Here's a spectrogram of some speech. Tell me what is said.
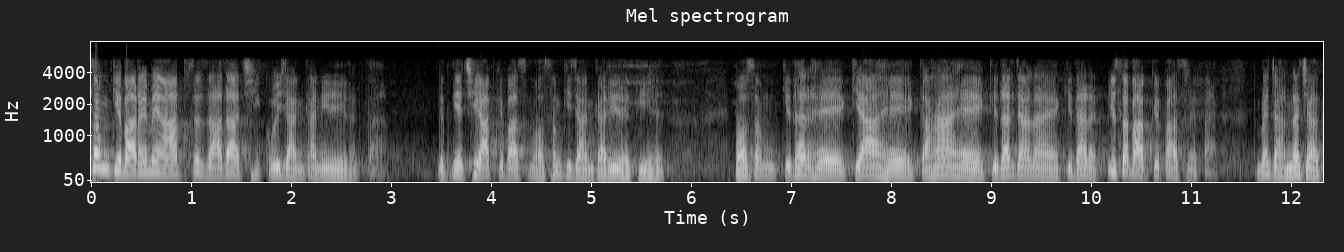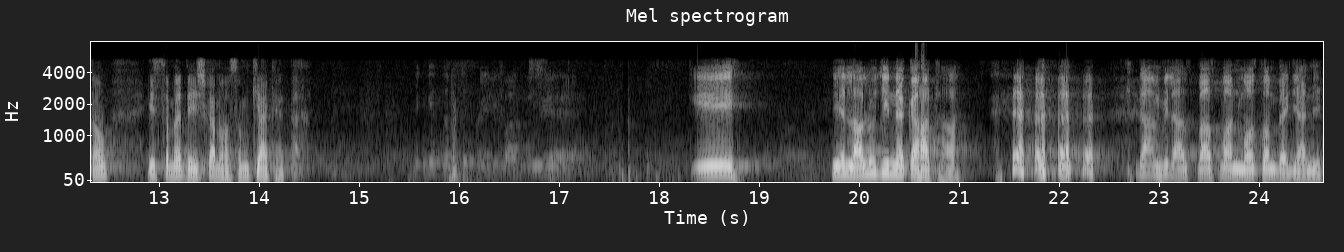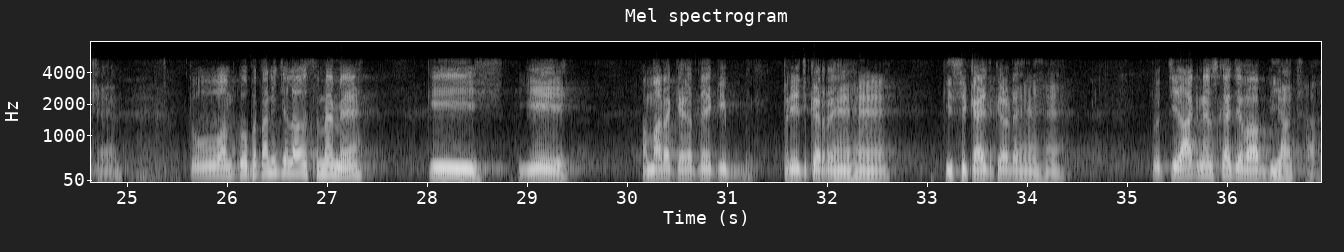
मौसम के बारे में आपसे ज़्यादा अच्छी कोई जानकारी नहीं रखता। जितनी अच्छी आपके पास मौसम की जानकारी रहती है। मौसम किधर है, क्या है, कहाँ है, किधर जाना है, किधर, ये सब आपके पास रहता है। तो मैं जानना चाहता हूँ, इस समय देश का मौसम क्या कहता है? देखिए, सबसे पहली बात ये है कि ये लालू जी ने कहा था रामविलास पासवान मौसम वैज्ञानिक हैं। तो हमको पता नहीं चला उस समय में कि ये हमारा क्या कहते हैं कि प्रेज कर रहे हैं, कि शिकायत कर रहे हैं। तो चिराग ने उसका जवाब दिया था।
